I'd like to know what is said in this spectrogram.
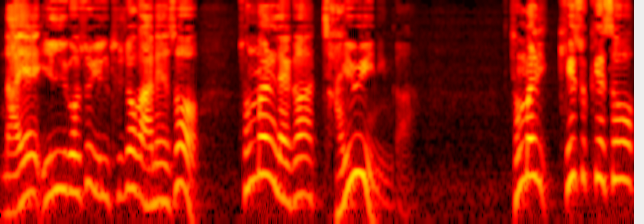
나의 일거수 일투족 안에서 정말 내가 자유인인가? 정말 계속해서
